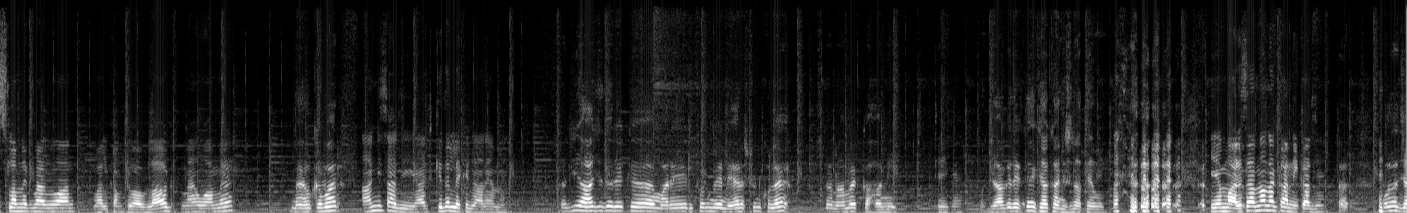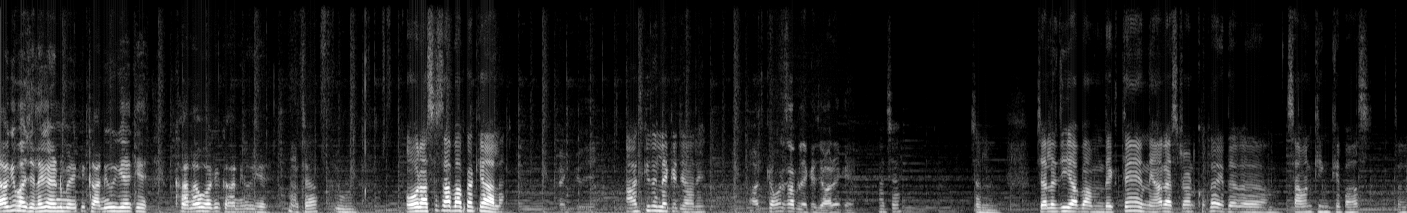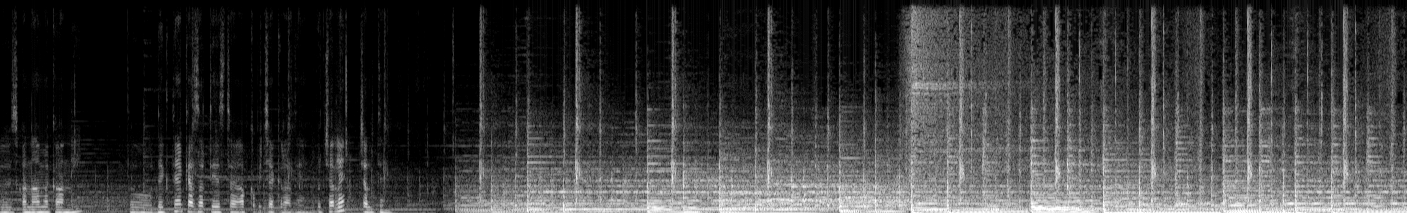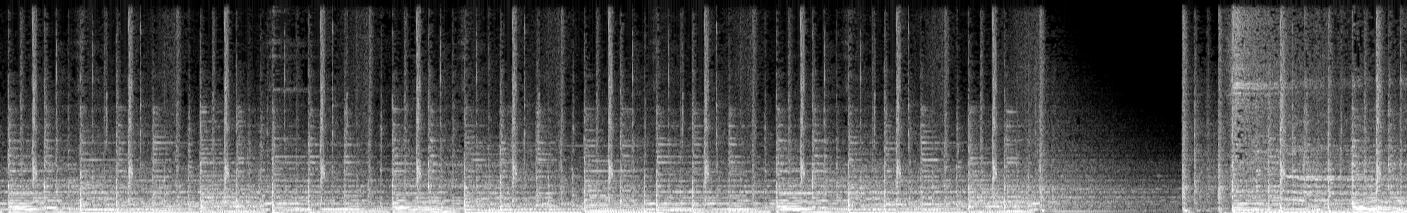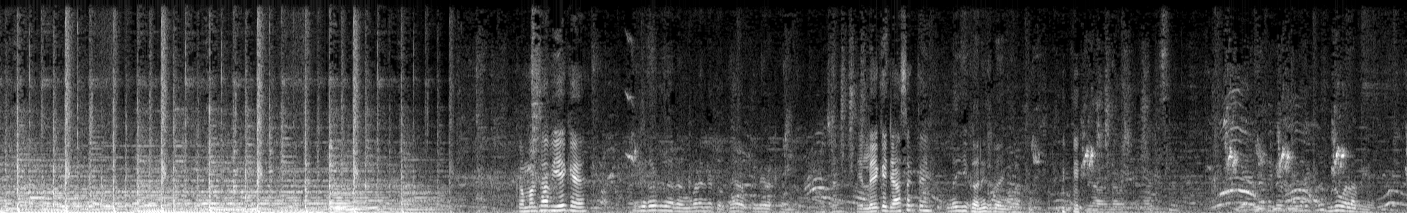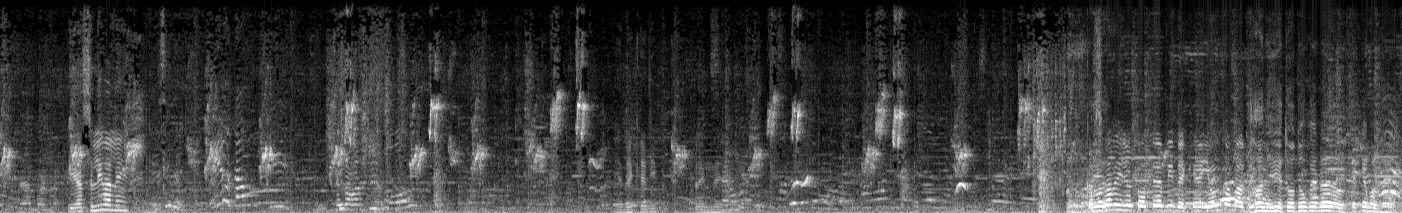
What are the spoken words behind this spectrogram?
अस्सलाम वालेकुम everyone welcome to our vlog. मैं हूँ आमिर। मैं हूँ कमर। हाँ जी सर जी आज किधर लेके जा रहे हैं हमें? सर जी आज इधर एक हमारे एलिफेंट में नया रेस्टोरेंट खुला है उसका नाम है कहानी। ठीक है। तो जाके देखते हैं क्या कहानी सुनाते हैं वो ये हमारे साथ ना ना कहानी कर दें। वो तो जाके पता चलेगा एंड में कि कहानी हुई है कि खाना हुआ कि कहानी हुई है। अच्छा। हम्म। और आसिफ साहब आपका क्या हाल है? थैंक यू जी। आज किधर लेके जा रहे हैं? आज कमर साहब लेके जा रहे हैं अच्छा। चलो चलो जी, अब हम देखते हैं। नया रेस्टोरेंट खुला इधर सेवन किंग के पास। तो इसका नाम है कानी तो देखते हैं कैसा टेस्ट है। आपको भी चेक कराते हैं। तो चलें, चलते हैं। कमल साहब ये क्या है? ये रंग रंग बिरंगे तोते हैं आपके लिए रखे हमने अच्छा ये लेके जा सकते हैं? नहीं ये कहानी सुनाएँगे आपको। ब्लू वाला भी है। ये असली वाले हैं? ये देखिए जी परिंदे। कमल साहब ये जो तोते अभी देखे हैं ये उनका बात हाँ जी ये तोतों के ना सिक्के बन रहे हैं।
